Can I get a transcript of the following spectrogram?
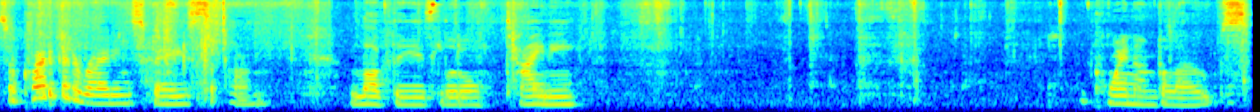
So quite a bit of writing space. Um, love these little tiny coin envelopes.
